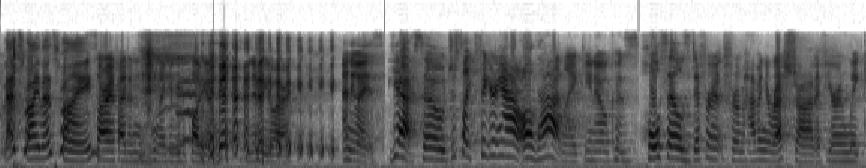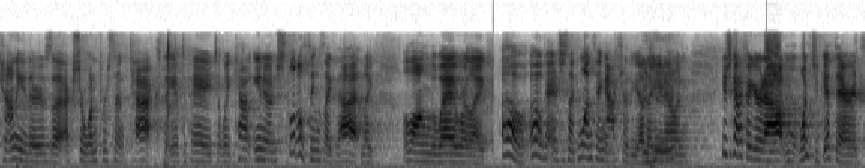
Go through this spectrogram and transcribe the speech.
know. That's fine. That's fine. Sorry if I didn't you know give you the plug-in. you know who you are. Anyways, yeah. So just like figuring out all that, like you know, because wholesale is different from having a restaurant. If you're in Wake County, there's an extra one percent tax that you have to pay to Wake County. You know, just little things like that, like along the way, we're like, oh, okay, it's just like one thing after the other, you know, Mhm. and you just got to figure it out. And once you get there, it's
